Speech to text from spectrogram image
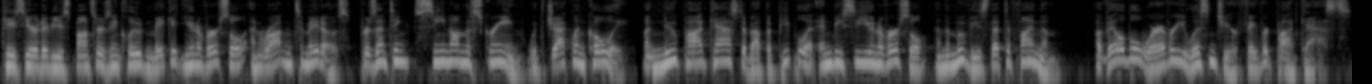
KCRW sponsors include Make It Universal and Rotten Tomatoes, presenting Scene on the Screen with Jacqueline Coley, a new podcast about the people at NBC Universal and the movies that define them. Available wherever you listen to your favorite podcasts.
